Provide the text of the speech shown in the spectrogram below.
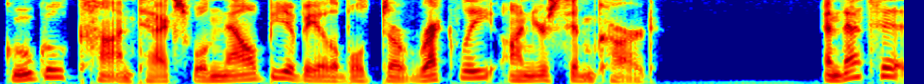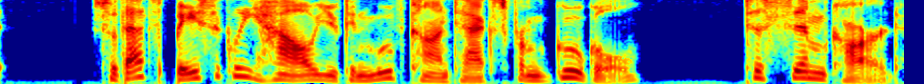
Google contacts will now be available directly on your SIM card. And that's it. So that's basically how you can move contacts from Google to SIM card.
